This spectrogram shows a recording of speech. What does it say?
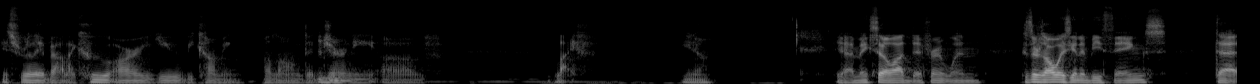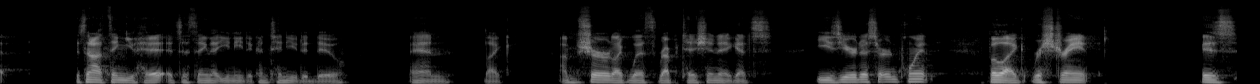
it's really about like who are you becoming along the mm-hmm. journey of life, you know? Yeah, it makes it a lot different when because there's always going to be things that it's not a thing you hit; it's a thing that you need to continue to do, and like I'm sure like with repetition it gets easier to a certain point, but like restraint is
